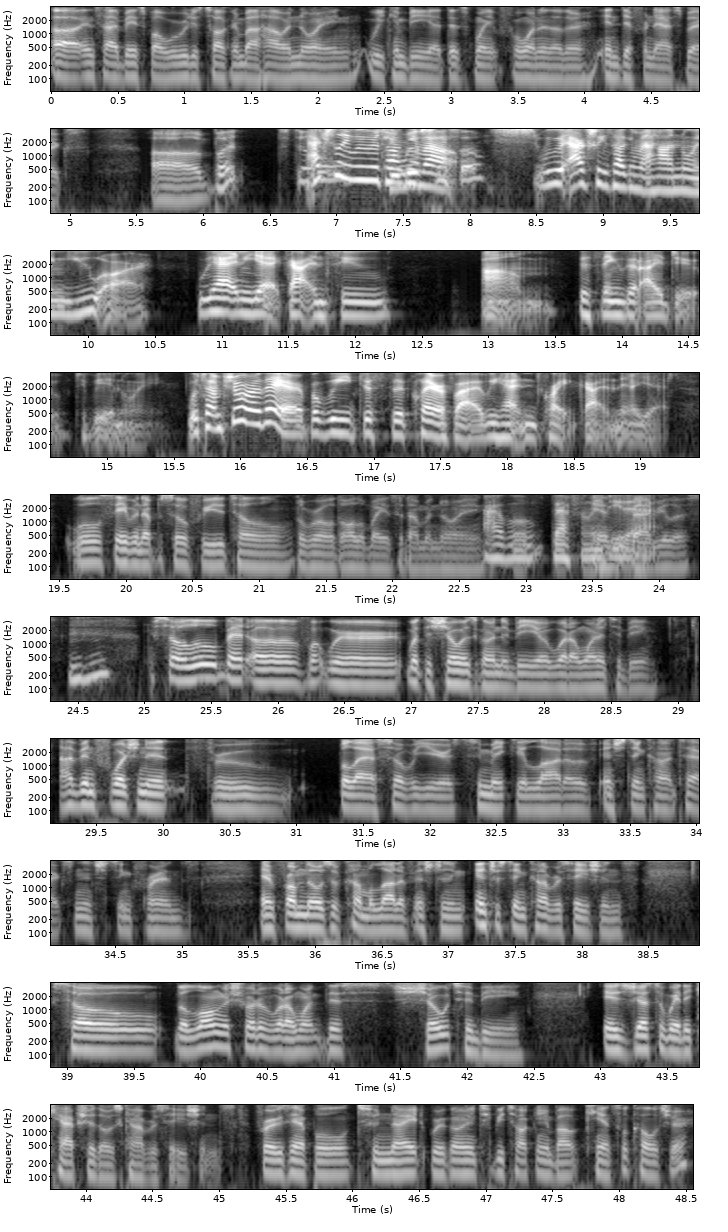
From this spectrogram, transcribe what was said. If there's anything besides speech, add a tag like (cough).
uh, inside baseball, we were just talking about how annoying we can be at this point for one another in different aspects. Uh, but still, Actually, we were talking about so? sh- we were actually talking about how annoying you are. We hadn't yet gotten to um, the things that I do to be annoying, which I'm sure are there, but we just to clarify, we hadn't quite gotten there yet. We'll save an episode for you to tell the world all the ways that I'm annoying I will definitely do that. fabulous. hmm So a little bit of what we're what the show is going to be or what I want it to be. I've been fortunate through the last several years to make a lot of interesting contacts and interesting friends. And from those have come a lot of interesting interesting conversations. So the long and short of what I want this show to be is just a way to capture those conversations. For example, tonight we're going to be talking about cancel culture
